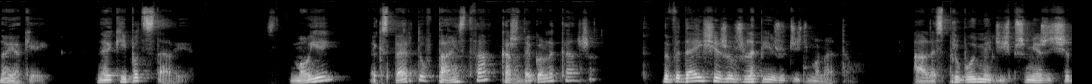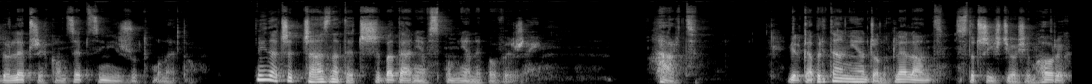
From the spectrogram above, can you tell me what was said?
No jakiej? Na jakiej podstawie? Z mojej? Ekspertów? Państwa? Każdego lekarza? No wydaje się, że już lepiej rzucić monetą. Ale spróbujmy dziś przymierzyć się do lepszych koncepcji niż rzut monetą. No i nadszedł czas na te trzy badania wspomniane powyżej. Hart. Wielka Brytania, John Cleland, 138 chorych,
